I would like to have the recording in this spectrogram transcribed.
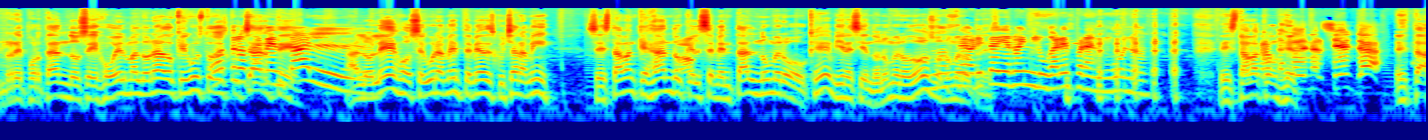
Reportándose, Joel Maldonado, qué gusto de escucharte. cemental. A lo lejos, seguramente me ha de escuchar a mí. Se estaban quejando que el cemental número, ¿qué viene siendo? ¿Número 2 o No sé, número ahorita 3? ya no hay lugares para ninguno. Estaba congelado. estoy en el 100 ya. Está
